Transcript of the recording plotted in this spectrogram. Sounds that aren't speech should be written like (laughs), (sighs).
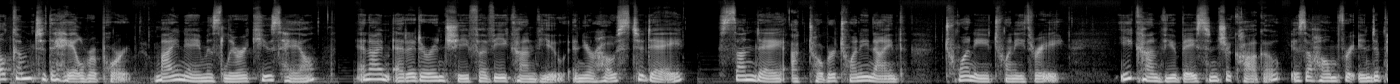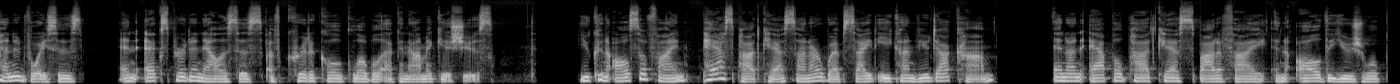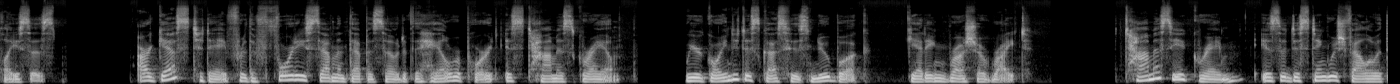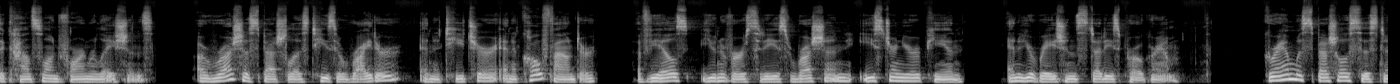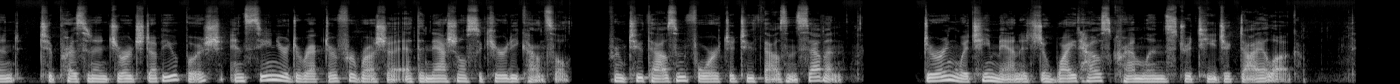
Welcome to the Hale Report. My name is Lyric Hughes Hale, and I'm editor in chief of EconView and your host today, Sunday, October 29th, 2023. EconView, based in Chicago, is a home for independent voices and expert analysis of critical global economic issues. You can also find past podcasts on our website, econview.com, and on Apple Podcasts, Spotify, and all the usual places. Our guest today for the 47th episode of the Hale Report is Thomas Graham. We are going to discuss his new book, Getting Russia Right. Thomas E. Graham is a distinguished fellow at the Council on Foreign Relations. A Russia specialist, he's a writer and a teacher and a co founder of Yale University's Russian, Eastern European, and Eurasian Studies program. Graham was special assistant to President George W. Bush and senior director for Russia at the National Security Council from 2004 to 2007, during which he managed a White House Kremlin strategic dialogue.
